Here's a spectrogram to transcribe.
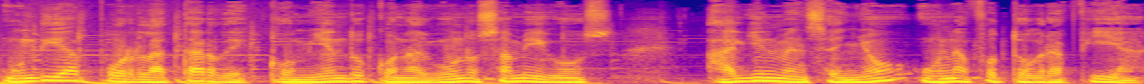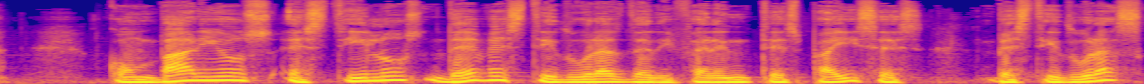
Un día por la tarde, comiendo con algunos amigos, alguien me enseñó una fotografía con varios estilos de vestiduras de diferentes países, vestiduras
